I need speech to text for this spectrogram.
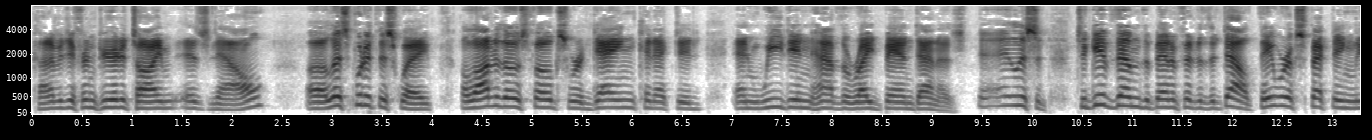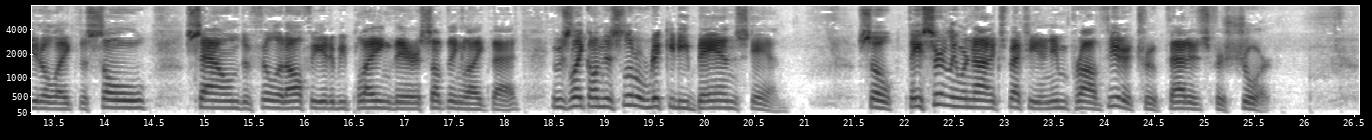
kind of a different period of time as now. Uh, let's put it this way: a lot of those folks were gang connected and we didn't have the right bandanas. And listen, to give them the benefit of the doubt, they were expecting, you know, like the soul sound of Philadelphia to be playing there, something like that. It was like on this little rickety bandstand. So they certainly were not expecting an improv theater troupe, that is for sure.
